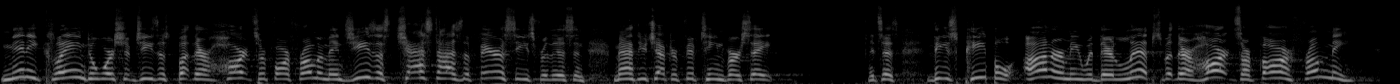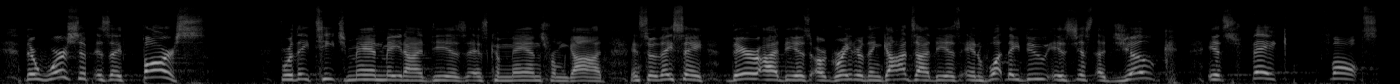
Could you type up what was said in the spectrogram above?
Many claim to worship Jesus, but their hearts are far from him. And Jesus chastised the Pharisees for this in Matthew chapter 15, verse 8. It says, These people honor me with their lips, but their hearts are far from me. Their worship is a farce, for they teach man made ideas as commands from God. And so they say their ideas are greater than God's ideas, and what they do is just a joke. It's fake, false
